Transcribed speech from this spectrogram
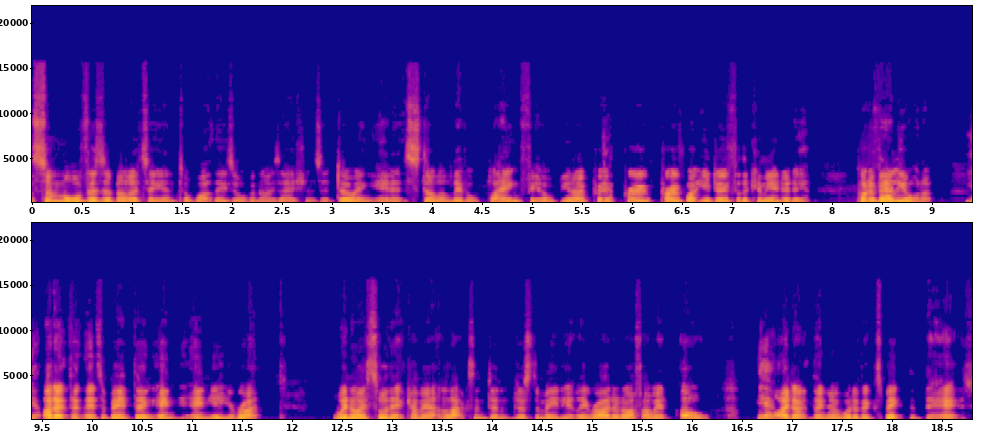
some more visibility into what these organizations are doing and it's still a level playing field, you know, pr- Yep. prove prove what you do for the community. Put a value on it. Yep. I don't think that's a bad thing. And and yeah, you're right. When I saw that come out and Luxon didn't just immediately write it off, I went, Oh, Yeah. I don't think I would have expected that.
